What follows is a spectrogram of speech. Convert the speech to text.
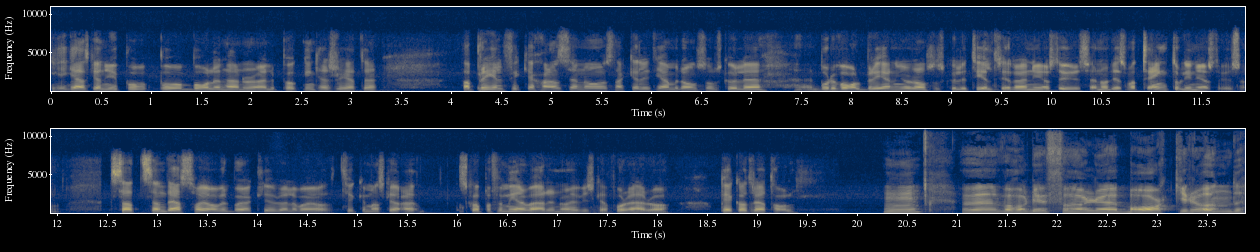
är ganska ny på, på bollen här nu då, eller pucken kanske det heter. April fick jag chansen att snacka lite grann med de som skulle, både valberedningen och de som skulle tillträda den nya styrelsen och det som var tänkt att bli nya styrelsen. Så att sen dess har jag väl börjat klura eller vad jag tycker man ska äh, skapa för mervärden och hur vi ska få det här att peka åt rätt håll. Mm. Eh, vad har du för eh, bakgrund?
